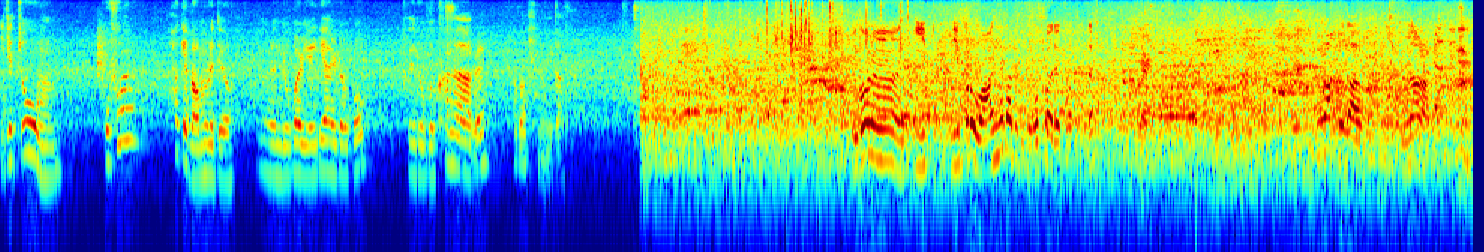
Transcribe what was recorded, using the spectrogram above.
이게 좀 보송하게 마무리돼요. 오늘은 이걸 얘기하려고 브이로그 카메라를 켜봤습니다. 이거는 입, 입으로 왕 해가지고 먹었어야 될 것 같은데? 왜? 생각보다 무난하네. 응.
